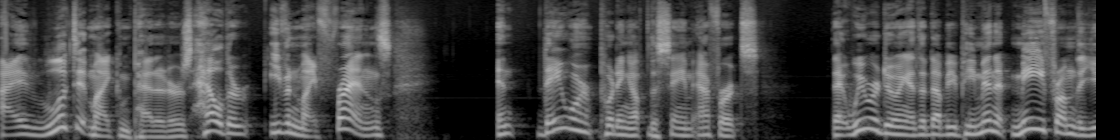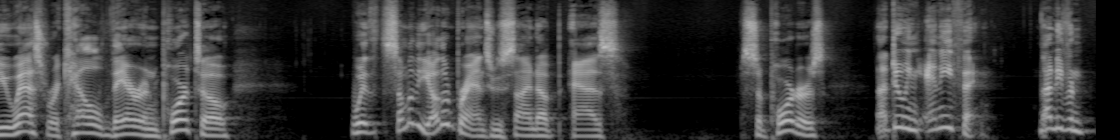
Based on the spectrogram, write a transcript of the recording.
I looked at my competitors, hell, they're even my friends, and they weren't putting up the same efforts that we were doing at the WP Minute, me from the US, Raquel there in Porto, with some of the other brands who signed up as supporters, not doing anything, not even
